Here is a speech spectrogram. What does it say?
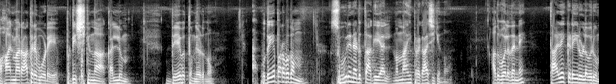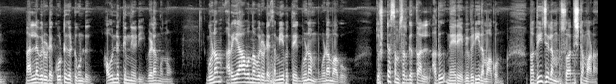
മഹാന്മാർ ആദരവോടെ പ്രതീക്ഷിക്കുന്ന കല്ലും ദേവത്വം നേടുന്നു. ഉദയപർവതം സൂര്യനടുത്താകിയാൽ നന്നായി പ്രകാശിക്കുന്നു. അതുപോലെ തന്നെ താഴേക്കിടയിലുള്ളവരും നല്ലവരുടെ കൂട്ടുകെട്ടുകൊണ്ട് ഔന്നത്യം നേടി വിളങ്ങുന്നു. ഗുണം അറിയാവുന്നവരുടെ സമീപത്തെ ഗുണം ഗുണമാകൂ. ദുഷ്ടസംസർഗത്താൽ അത് നേരെ വിപരീതമാകും. നദീജലം സ്വാദിഷ്ടമാണ്.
